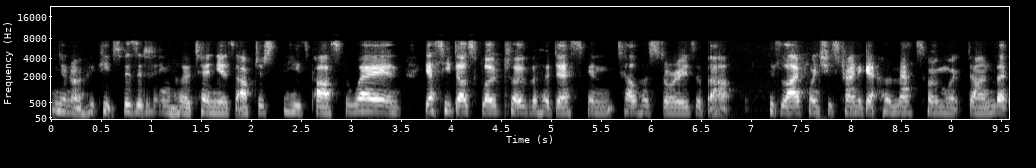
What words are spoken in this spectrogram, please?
you know, who keeps visiting her 10 years after he's passed away. And yes, he does float over her desk and tell her stories about his life when she's trying to get her maths homework done, but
